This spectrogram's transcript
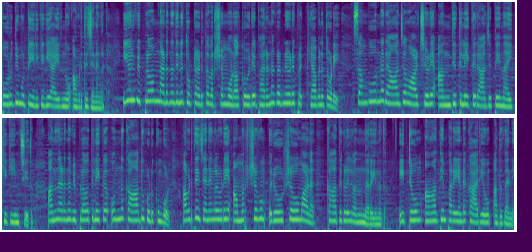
പൊറുതിമുട്ടിയിരിക്കുകയായിരുന്നു അവിടുത്തെ ജനങ്ങൾ. ഈ ഒരു വിപ്ലവം നടന്നതിന് തൊട്ടടുത്ത വർഷം മൊണാക്കോയുടെ ഭരണഘടനയുടെ പ്രഖ്യാപനത്തോടെ സമ്പൂർണ രാജവാഴ്ചയുടെ അന്ത്യത്തിലേക്ക് രാജ്യത്തെ നയിക്കുകയും ചെയ്തു. അന്ന് നടന്ന വിപ്ലവത്തിലേക്ക് ഒന്ന് കാതു കൊടുക്കുമ്പോൾ അവിടുത്തെ ജനങ്ങളുടെ അമർഷവും രൂക്ഷവുമാണ് കാതുകളിൽ വന്ന് നിറയുന്നത്. ഏറ്റവും ആദ്യം പറയേണ്ട കാര്യവും അതുതന്നെ.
